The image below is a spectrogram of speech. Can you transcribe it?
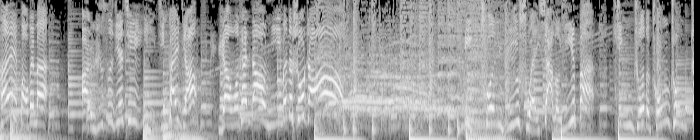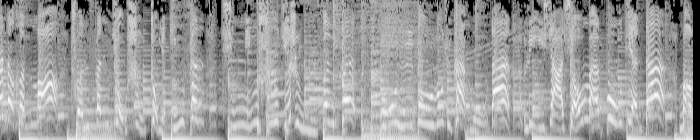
嘿，宝贝们，二十四节气已经开讲，让我看到你们的手掌。立春雨水下了一半，惊蛰的虫虫真的很忙。春分就是昼夜平分，清明时节是雨纷纷。不雨不如去看牡丹，立夏小满不简单。忙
